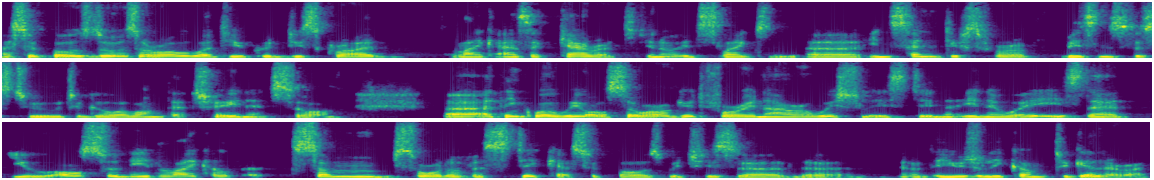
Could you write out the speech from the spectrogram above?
I suppose those are all what you could describe like as a carrot. You know, it's like uh, incentives for businesses to to go along that chain and so on. Uh, I think what we also argued for in our wish list, in in a way, is that you also need like a, some sort of a stick, I suppose, which is uh, the you know, they usually come together, right?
